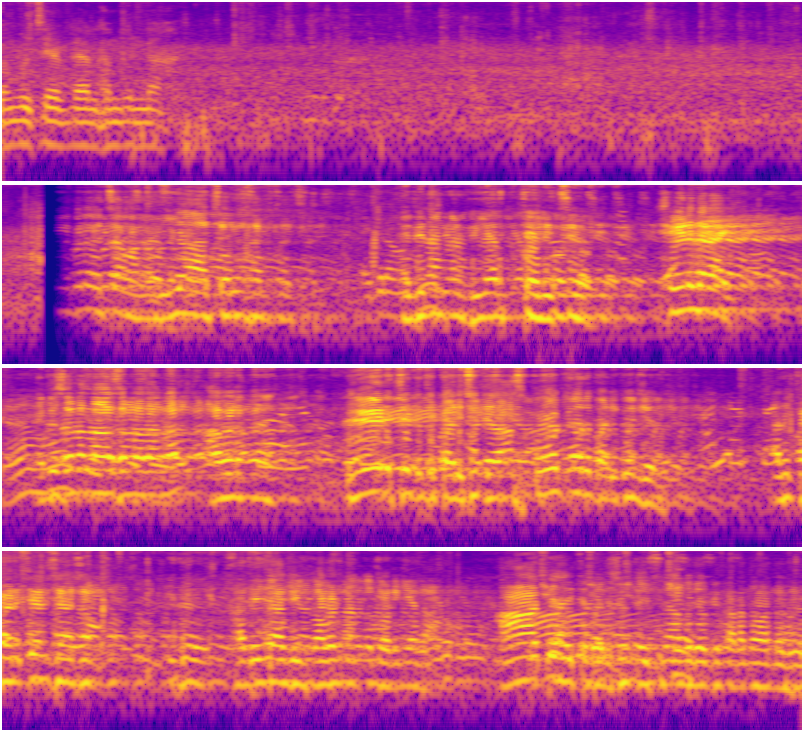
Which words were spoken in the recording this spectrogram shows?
കമ്പൂർ ചെയ്യട്ടെ. അലഹമില്ല ഇവിടെ അവിടുന്ന് പേടിച്ചെടുത്ത് പഠിച്ചിട്ട് ആ സ്പോട്ടിൽ അത് പഠിക്കുകയും ചെയ്തു. അത് പഠിച്ചതിന് ശേഷം ഇത് ഖദീജ ഗവൺമെന്റ് തുടങ്ങിയതാണ്. ആദ്യമായിട്ട് പരിശുദ്ധ ഇസ്ലാമിലേക്ക് കടന്നു വന്നത്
